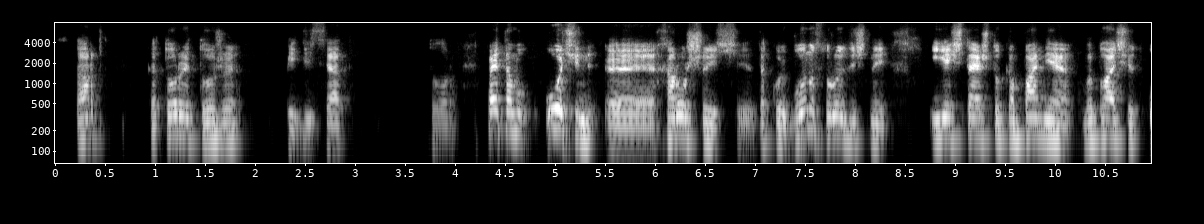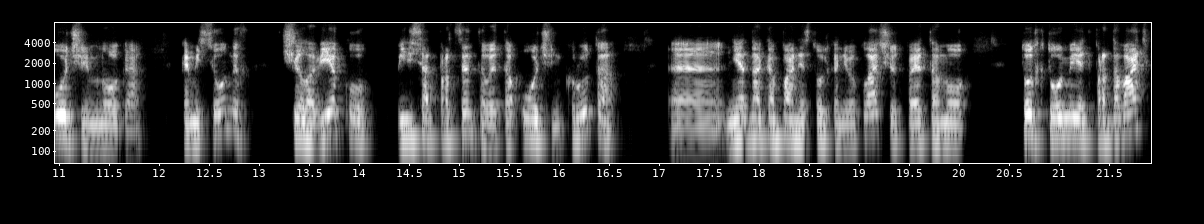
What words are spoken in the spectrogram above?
Старт, который тоже 50 долларов. Поэтому очень э, хороший такой бонус розничный. И я считаю, что компания выплачивает очень много комиссионных человеку. 50% это очень круто. Э, ни одна компания столько не выплачивает, поэтому тот, кто умеет продавать,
